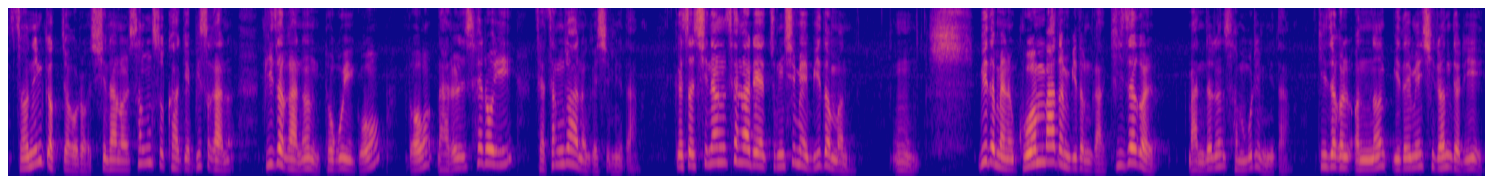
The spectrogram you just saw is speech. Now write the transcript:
전인격적으로 신앙을 성숙하게 빚어가는, 빚어가는 도구이고 또 나를 새로이 재창조하는 것입니다. 그래서 신앙생활의 중심의 믿음은 음, 믿음에는 구원받은 믿음과 기적을 만드는 선물입니다. 기적을 얻는 믿음의 시련들이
